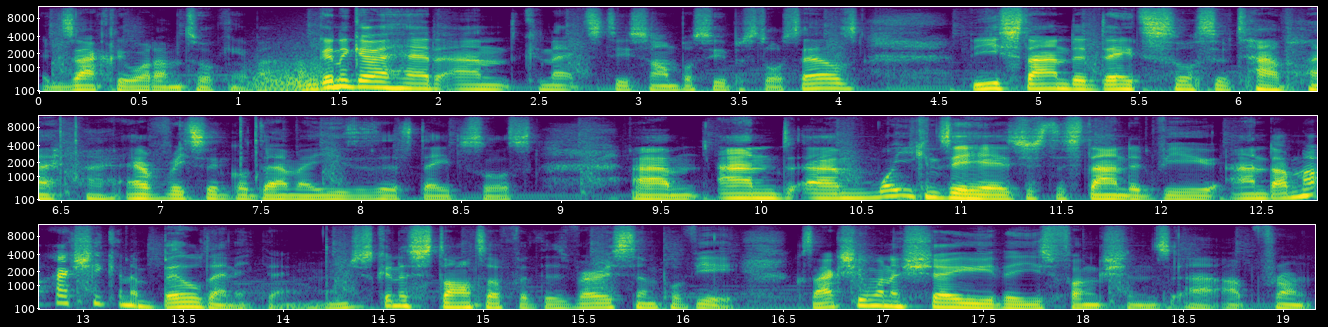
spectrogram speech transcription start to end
exactly what I'm talking about. I'm going to go ahead and connect to Sample Superstore Sales the standard data source of Tableau. Every single demo uses this data source. Um, and um, what you can see here is just a standard view. And I'm not actually going to build anything. I'm just going to start off with this very simple view because I actually want to show you these functions uh, up front.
